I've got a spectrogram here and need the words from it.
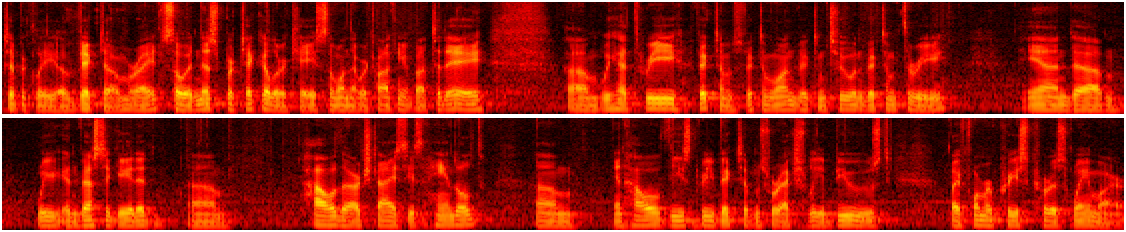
typically a victim, right? So in this particular case, the one that we're talking about today, um, we had three victims, victim one, victim two, and victim three. And um, we investigated um, how the archdiocese handled um, and how these three victims were actually abused by former priest Curtis Wehmeyer.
